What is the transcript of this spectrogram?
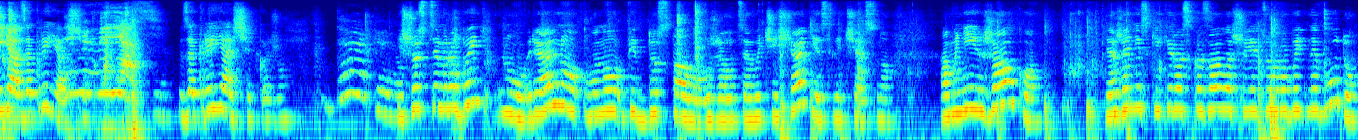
і я закрий ящик. Закрий ящик, кажу. І що з цим робити? Ну, реально воно піддостало вже оце вичищати, якщо чесно. А мені їх жалко. Я Жені скільки раз сказала, що я цього робити не буду.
